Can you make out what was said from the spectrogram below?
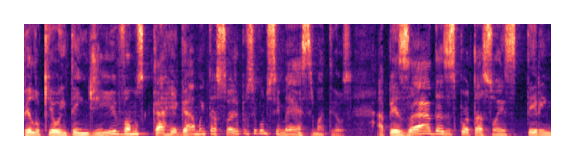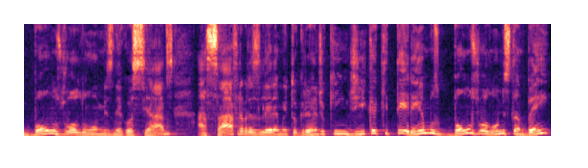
pelo que eu entendi, vamos carregar muita soja para o segundo semestre, Matheus. Apesar das exportações terem bons volumes negociados, a safra brasileira é muito grande, o que indica que teremos bons volumes também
